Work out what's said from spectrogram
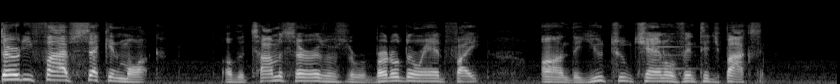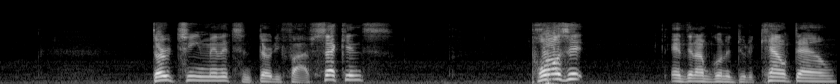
35 second mark of the Thomas Hearns versus Roberto Duran fight on the YouTube channel Vintage Boxing. 13 minutes and 35 seconds. Pause it, and then I'm going to do the countdown,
